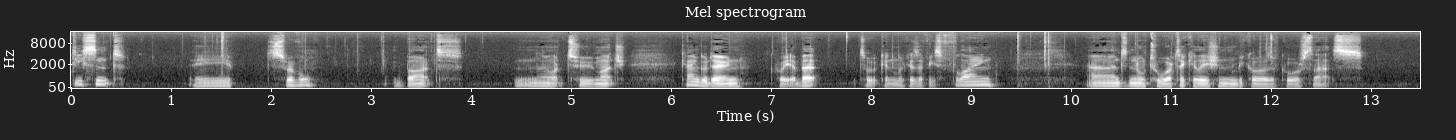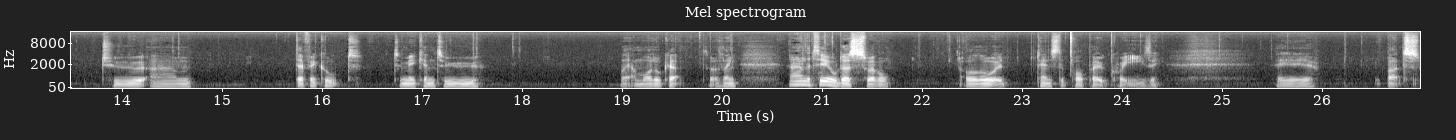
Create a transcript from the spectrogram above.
decent a swivel, but not too much. Can go down quite a bit, so it can look as if he's flying. And no toe articulation, because of course that's too um, difficult to make into like a model kit sort of thing. And the tail does swivel, although it tends to pop out quite easy. Uh, but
